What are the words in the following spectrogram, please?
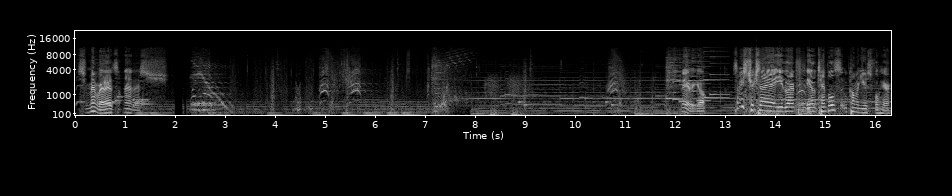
Just remember, that's not a There we go. Some of these tricks that uh, you learned from the other temples will come in useful here.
